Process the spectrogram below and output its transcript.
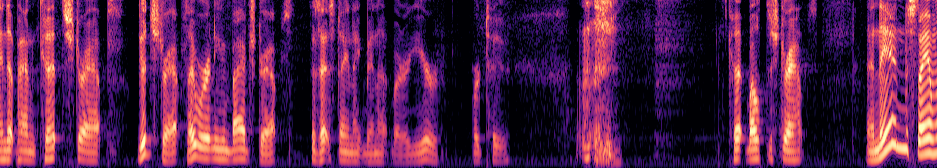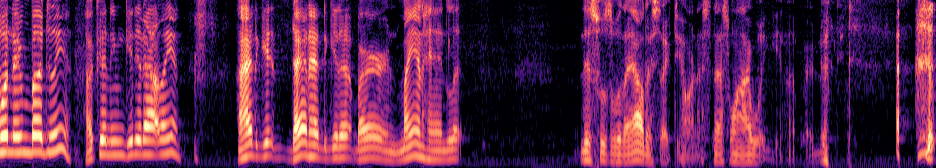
ended up having to cut straps, good straps. They weren't even bad straps because that stand ain't been up but a year or two. cut both the straps, And then the stand wouldn't even budge then. I couldn't even get it out then. I had to get Dad had to get up there and manhandle it. This was without a safety harness. That's why I wouldn't get up there doing it.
